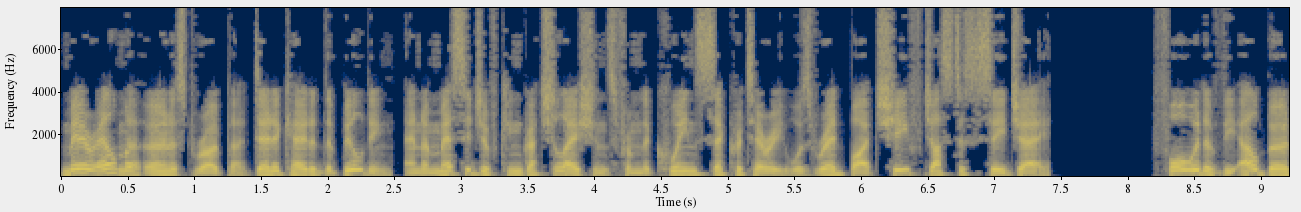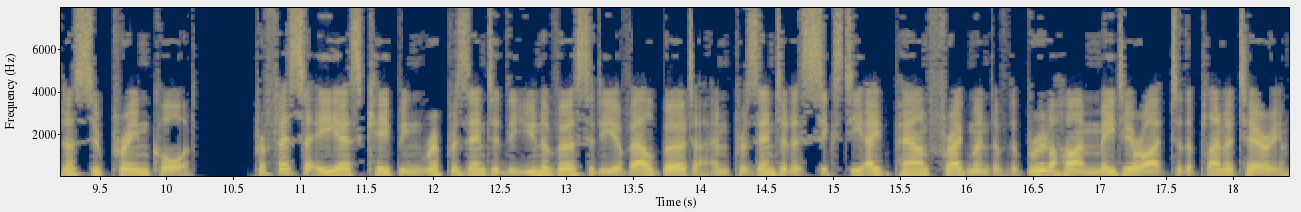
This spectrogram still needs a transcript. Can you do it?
Mayor Elmer Ernest Roper dedicated the building, and a message of congratulations from the Queen's Secretary was read by Chief Justice C.J. Forward of the Alberta Supreme Court. Professor E. S. Keeping represented the University of Alberta and presented a 68-pound fragment of the Bruderheim meteorite to the planetarium.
